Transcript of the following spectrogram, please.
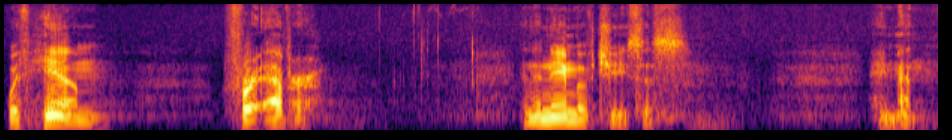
with Him forever. In the name of Jesus, amen.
